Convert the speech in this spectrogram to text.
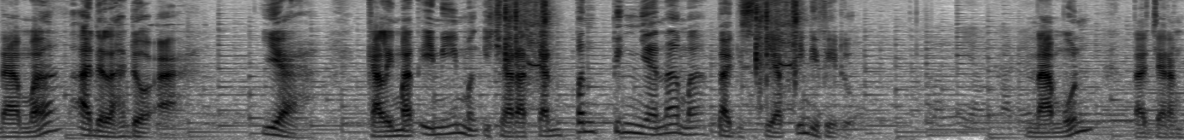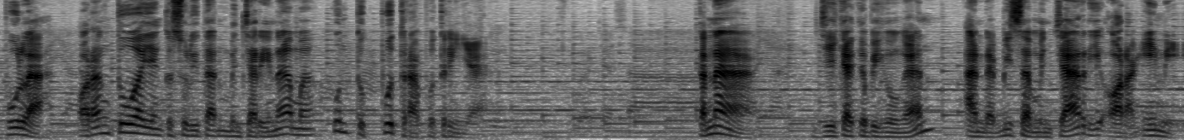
Nama adalah doa. Ya, kalimat ini mengisyaratkan pentingnya nama bagi setiap individu. Namun, tak jarang pula orang tua yang kesulitan mencari nama untuk putra-putrinya. Tenang, jika kebingungan, Anda bisa mencari orang ini.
